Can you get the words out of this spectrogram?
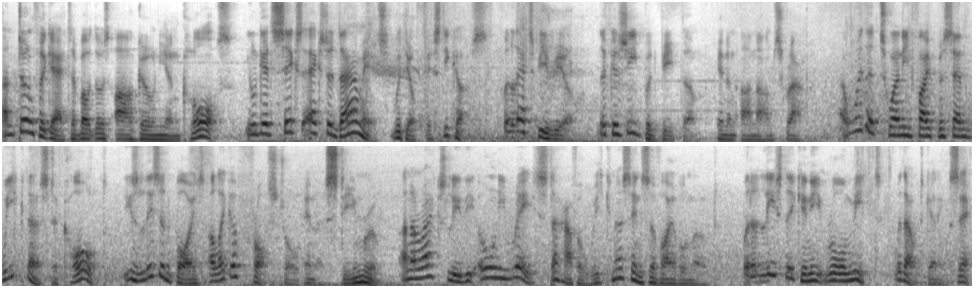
And don't forget about those Argonian claws. You'll get 6 extra damage with your fisticuffs. But let's be real, the Khajiit would beat them in an unarmed scrap. And with a 25% weakness to cold, these lizard boys are like a frost troll in a steam room, and are actually the only race to have a weakness in survival mode. but at least they can eat raw meat without getting sick.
